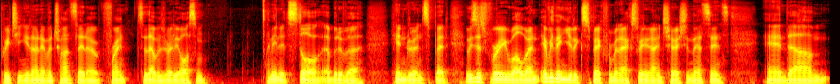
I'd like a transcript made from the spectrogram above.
preaching. You don't have a translator up front, so that was really awesome. I mean, it's still a bit of a hindrance, but it was just very well run. Everything you'd expect from an Acts 29 church in that sense. And, um,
